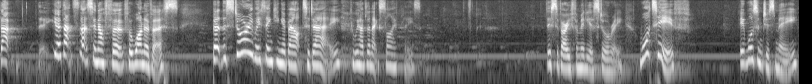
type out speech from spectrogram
that, yeah, that's, that's enough for, for one of us. But the story we're thinking about today, can we have the next slide, please? This is a very familiar story. What if it wasn't just me?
